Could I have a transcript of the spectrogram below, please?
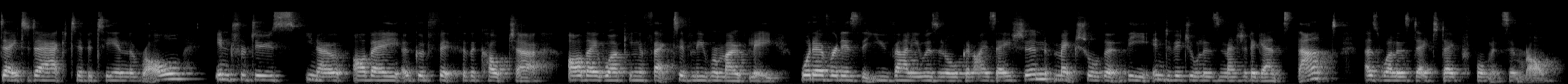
day-to-day activity in the role introduce you know are they a good fit for the culture are they working effectively remotely whatever it is that you value as an organization make sure that the individual is measured against that as well as day-to-day performance in role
